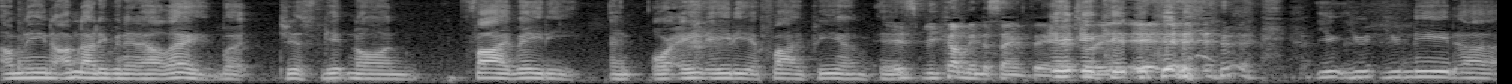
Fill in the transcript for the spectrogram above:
I mean, I'm not even in LA, but just getting on 580 and or 880 at 5 p.m. It, it's becoming the same thing. It, it, you you you need uh,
